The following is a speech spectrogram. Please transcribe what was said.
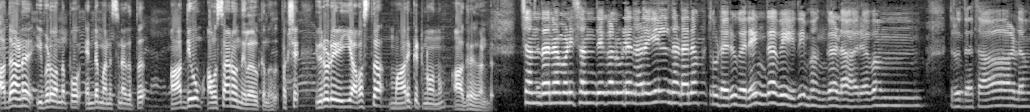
അതാണ് ഇവിടെ വന്നപ്പോൾ എന്റെ മനസ്സിനകത്ത് ആദ്യവും അവസാനവും നിലനിൽക്കുന്നത്. പക്ഷേ ഇവരുടെ ഈ അവസ്ഥ മാറിക്കിട്ടണമെന്നും ആഗ്രഹമുണ്ട്. ചന്ദനമണി സന്ധ്യകളുടെ നടയിൽ നടനം തുടരുക രംഗവേദി മംഗളാരവം ദ്രുതതാളം.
